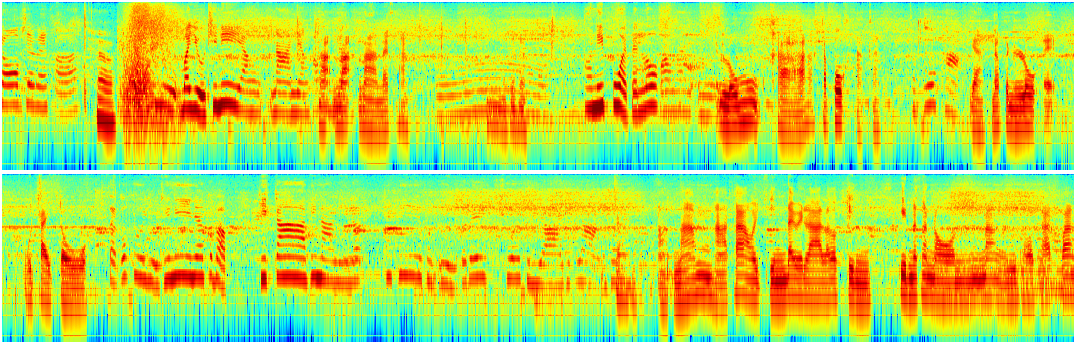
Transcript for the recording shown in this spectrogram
ชอบใช่ไหมคะชอบมาอยู่มาอยู่ที่นี่ยังนานยังคะนานคุณยายนานแล้วค่ะ อ๋อตอนนี้ป่วยเป็นโรคอะไรเอ่ยล้มขาสะโพกหักค่ะสะโพกหัก อย่างแล้วเป็นโรคเอ่อ อุทัยโต แต่ก็คืออยู่ที่นี่เนี่ยก็แบบพี่ก้าพี่นาลีแล้วพี่ๆคนอื่นก็ได้ช่วยคุณยายทุกอย่างใช่ไหจ้ะมอาบน้ำหาข้าวให้กินได้เวลาแล้วก็กินกินแล้วก็นอนนั่งดูโทอทัศน์บ้าง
